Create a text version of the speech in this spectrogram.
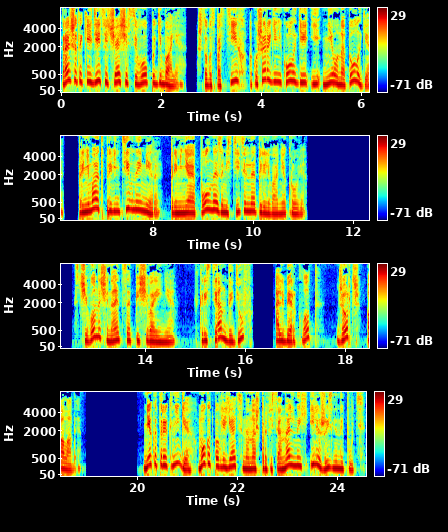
Раньше такие дети чаще всего погибали. Чтобы спасти их, акушеры-гинекологи и неонатологи принимают превентивные меры, применяя полное заместительное переливание крови. С чего начинается пищеварение? Кристиан де Дюф, Альбер Клод, Джордж Паладе. Некоторые книги могут повлиять на наш профессиональный или жизненный путь.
